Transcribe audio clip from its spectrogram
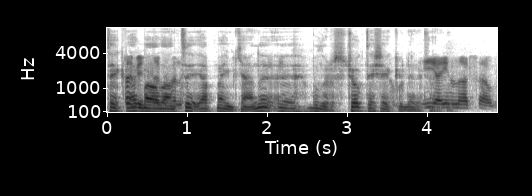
tekrar tabii, bağlantı tabii. yapma imkanı e, buluruz. Çok teşekkürler efendim. İyi yayınlar sağ olun.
